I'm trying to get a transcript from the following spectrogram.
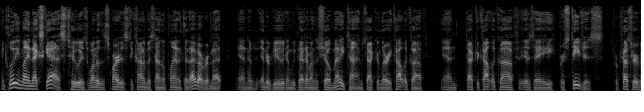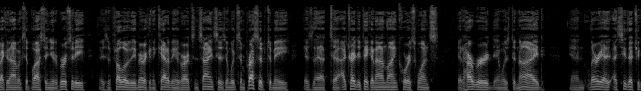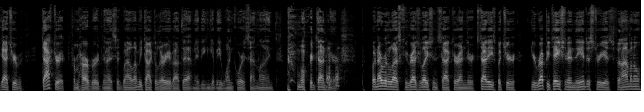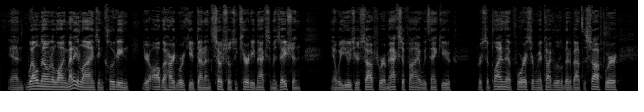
including my next guest, who is one of the smartest economists on the planet that I've ever met and have interviewed, and we've had him on the show many times. Dr. Larry Kotlikoff, and Dr. Kotlikoff is a prestigious professor of economics at Boston University. Is a fellow of the American Academy of Arts and Sciences, and what's impressive to me is that uh, I tried to take an online course once at Harvard and was denied. And Larry, I, I, see that you got your doctorate from Harvard. And I said, well, let me talk to Larry about that. Maybe he can get me one course online when we're done here. but nevertheless, congratulations, doctor, on your studies. But your your reputation in the industry is phenomenal and well known along many lines, including your all the hard work you've done on Social Security maximization. And we use your software, MaxiFi. We thank you for supplying that for us. And we're going to talk a little bit about the software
